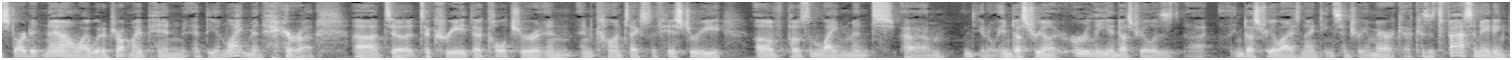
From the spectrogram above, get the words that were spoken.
started now, I would have dropped my pin at the Enlightenment era uh, to to create the culture and, and context of history of post Enlightenment, um, you know, industrial early industrialized uh, industrialized 19th century America because it's fascinating.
